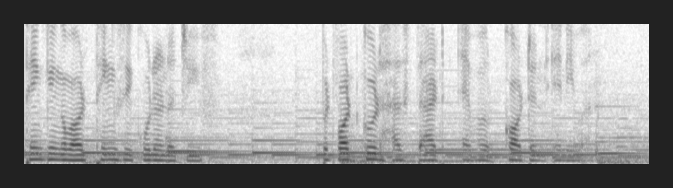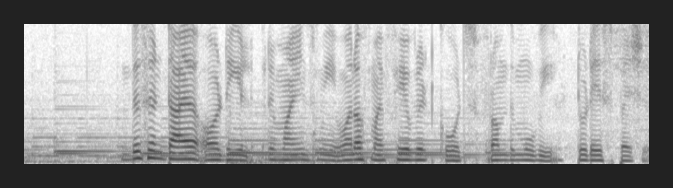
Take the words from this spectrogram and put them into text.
thinking about things you couldn't achieve, but what good has that ever gotten anyone? This entire ordeal reminds me one of my favorite quotes from the movie Today's Special.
